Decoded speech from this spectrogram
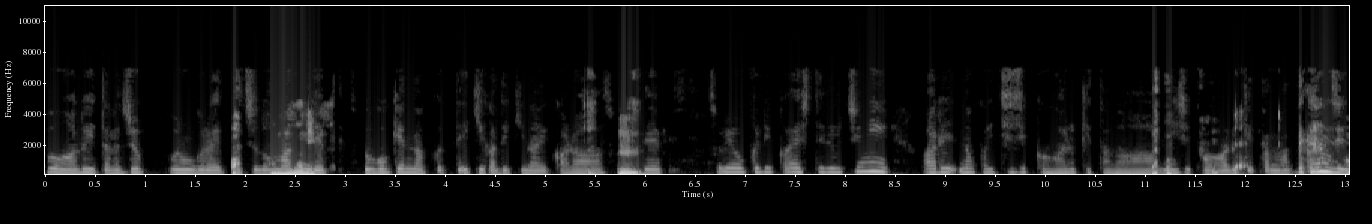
分歩いたら10分ぐらいあ立ち止まって、動けなくて息ができないから、それで、それを繰り返してるうちに、あれ、なんか1時間歩けたなぁ、2時間歩けたなって感じで、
